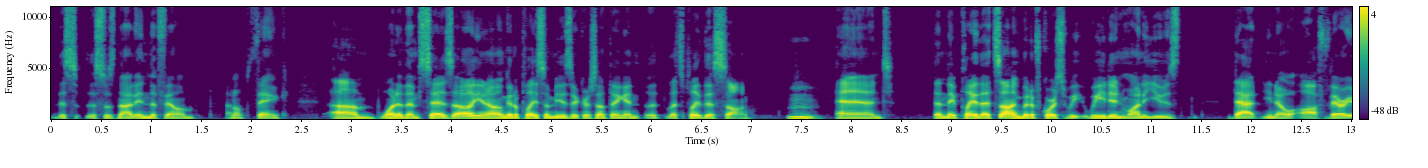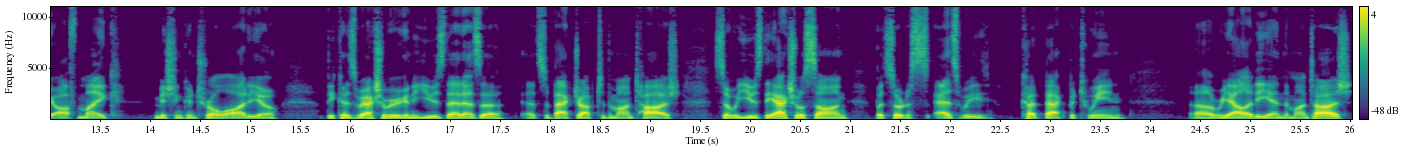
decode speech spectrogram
This this was not in the film, I don't think. Um, one of them says, "Oh, you know, I'm going to play some music or something, and let, let's play this song." and then they play that song. But of course, we we didn't want to use that you know off very off mic mission control audio because we actually we were going to use that as a as a backdrop to the montage. So we used the actual song, but sort of as we cut back between uh, reality and the montage,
